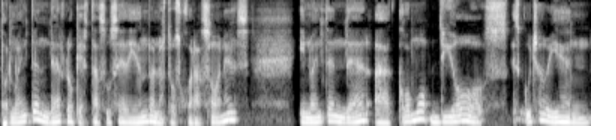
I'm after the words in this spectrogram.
por no entender lo que está sucediendo en nuestros corazones y no entender a cómo Dios, escucha bien,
